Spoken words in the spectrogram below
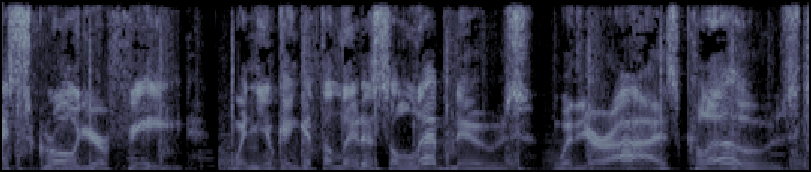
Why scroll your feed when you can get the latest celeb news with your eyes closed?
